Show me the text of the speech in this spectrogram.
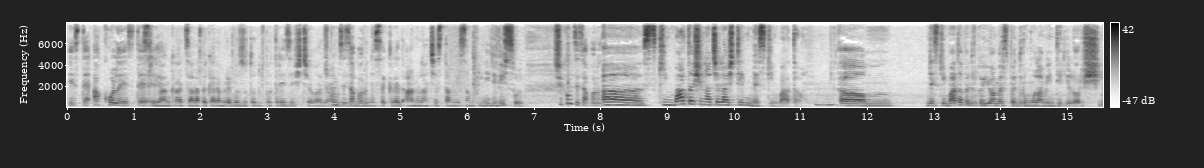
Este acolo, este... Sri Lanka, țara pe care am revăzut-o după 30 ceva de cum ani. ți s-a nu părut? vine să cred, anul acesta mi s-a împlinit visul. Și cum ți s-a părut? A, schimbată și în același timp neschimbată. Um, neschimbată pentru că eu am mers pe drumul amintirilor și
